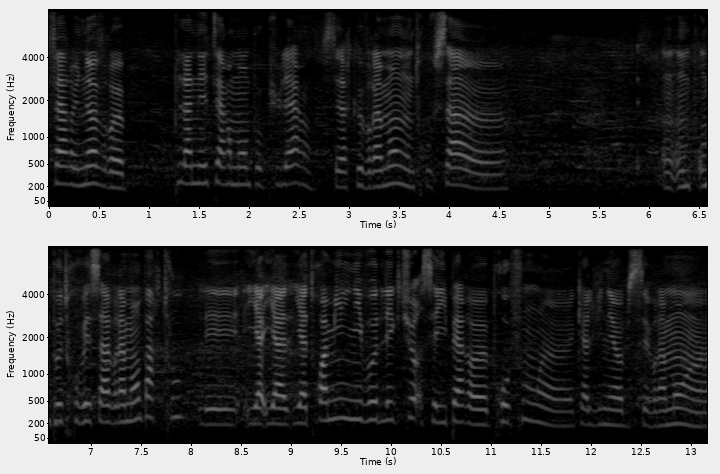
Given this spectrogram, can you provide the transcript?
faire une œuvre planétairement populaire. C'est-à-dire que vraiment, on trouve ça. euh, on, peut trouver ça vraiment partout. Il y, a, il y a- il y a 3000 niveaux de lecture. C'est hyper euh, profond, euh, Calvin et Hobbes. C'est vraiment.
